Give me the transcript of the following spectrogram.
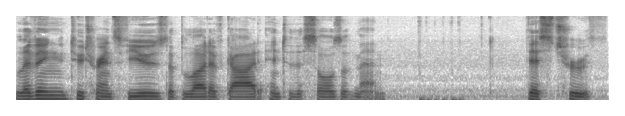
living to transfuse the blood of God into the souls of men. This truth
